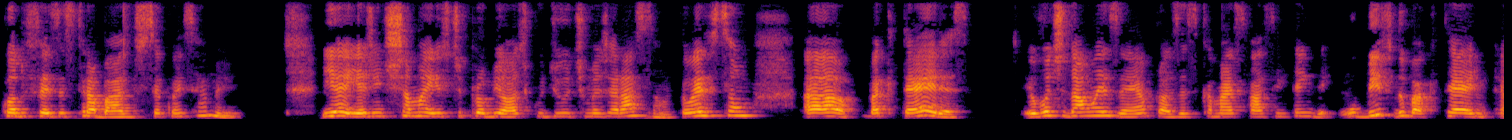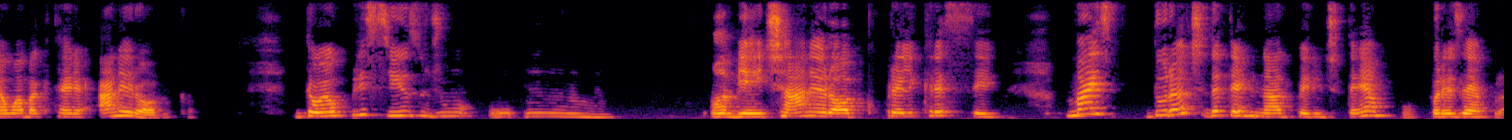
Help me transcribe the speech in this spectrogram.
quando fez esse trabalho de sequenciamento. E aí a gente chama isso de probiótico de última geração. Então, eles são uh, bactérias. Eu vou te dar um exemplo, às vezes fica mais fácil entender. O bifidobacterium é uma bactéria anaeróbica. Então, eu preciso de um, um, um ambiente anaeróbico para ele crescer. Mas durante determinado período de tempo, por exemplo,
